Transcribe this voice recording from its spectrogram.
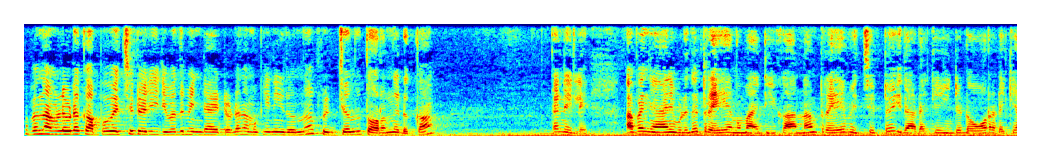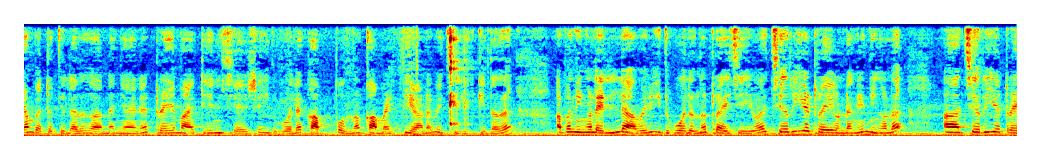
അപ്പം നമ്മളിവിടെ കപ്പ് വെച്ചിട്ട് ഒരു ഇരുപത് മിനിറ്റ് ആയിട്ടുണ്ട്. നമുക്കിനി ഇതൊന്ന് ഫ്രിഡ്ജ് ഒന്ന് തുറന്നെടുക്കാം. കണ്ടില്ലേ? അപ്പം ഞാൻ ഇവിടുന്ന് ട്രേ അങ്ങ് മാറ്റി. കാരണം ട്രേ വെച്ചിട്ട് ഇത് അടയ്ക്കാൻ ഇതിന്റെ ഡോർ അടയ്ക്കാൻ പറ്റത്തില്ല. അത് കാരണം ഞാൻ ട്രേ മാറ്റിയതിന് ശേഷം ഇതുപോലെ കപ്പൊന്ന് കമഴ്ത്തിയാണ് വെച്ചിരിക്കുന്നത്. അപ്പം നിങ്ങളെല്ലാവരും ഇതുപോലെ ഒന്ന് ട്രൈ ചെയ്യുക. ചെറിയ ട്രേ ഉണ്ടെങ്കിൽ നിങ്ങൾ ആ ചെറിയ ട്രേ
